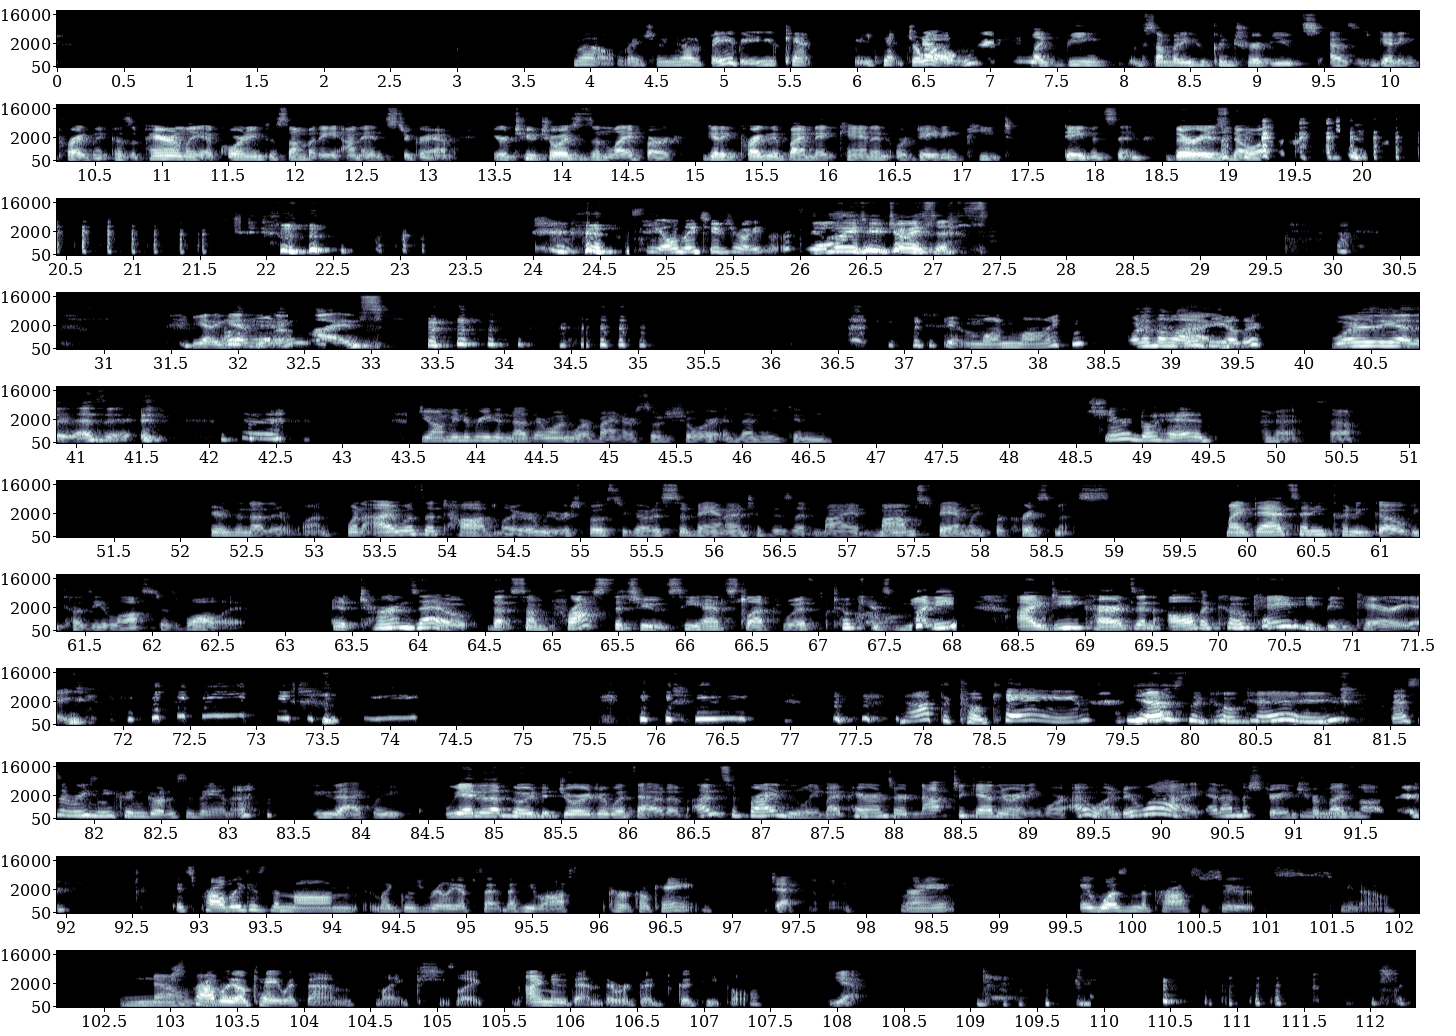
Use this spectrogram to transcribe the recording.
Well, Rachel, you're not a baby. You can't. You can't join. No. Like being somebody who contributes as getting pregnant. Because apparently, according to somebody on Instagram, your two choices in life are getting pregnant by Nick Cannon or dating Pete Davidson. There is no other. It's the only two choices. the only two choices. You gotta get in one of the lines. You to get in one line One of the lines. the other. One or the other. That's it. Do you want me to read another one where mine are so short and then we can Sure, go ahead. Okay, so here's another one. When I was a toddler, we were supposed to go to Savannah to visit my mom's family for Christmas. My dad said he couldn't go because he lost his wallet. It turns out that some prostitutes he had slept with took his money, ID cards, and all the cocaine he'd been carrying. Not the cocaine. Yes, the cocaine. That's the reason you couldn't go to Savannah. Exactly. We ended up going to Georgia without him. Unsurprisingly, my parents are not together anymore. I wonder why. And I'm estranged from my Mm. father. It's probably because the mom like was really upset that he lost her cocaine, Definitely. right? It wasn't the prostitutes, you know. No. she's probably at- okay with them. Like she's like, I knew them. They were good, good people. Yeah.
